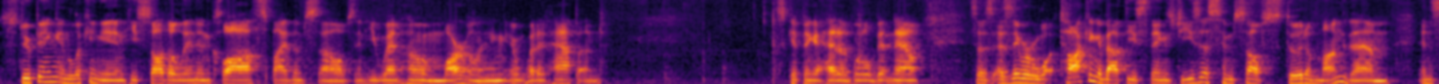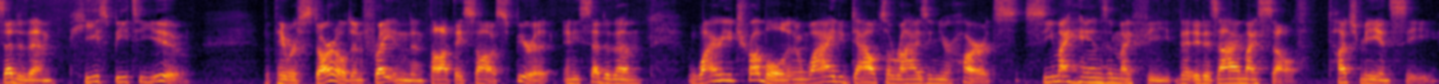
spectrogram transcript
Stooping and looking in, he saw the linen cloths by themselves, and he went home, marveling at what had happened. Skipping ahead a little bit now. It says, As they were talking about these things, Jesus himself stood among them and said to them, Peace be to you. But they were startled and frightened and thought they saw a spirit. And he said to them, why are you troubled, and why do doubts arise in your hearts? See my hands and my feet, that it is I myself. Touch me and see.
